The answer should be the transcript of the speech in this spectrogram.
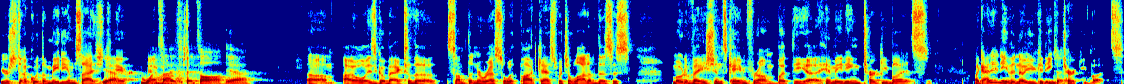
you're stuck with a medium sized Yeah, chair. one size fits all. Yeah, um, I always go back to the something to wrestle with podcast, which a lot of this is motivations came from, but the uh, him eating turkey butts, like I didn't even know you could eat Tur- turkey butts.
